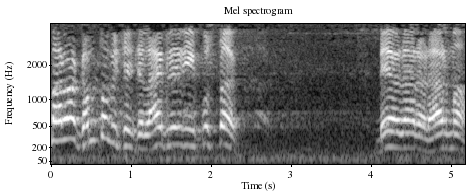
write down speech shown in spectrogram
મારો ગમતો વિષય છે. લાઇબ્રેરી પુસ્તક. બે હજાર અઢારમાં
